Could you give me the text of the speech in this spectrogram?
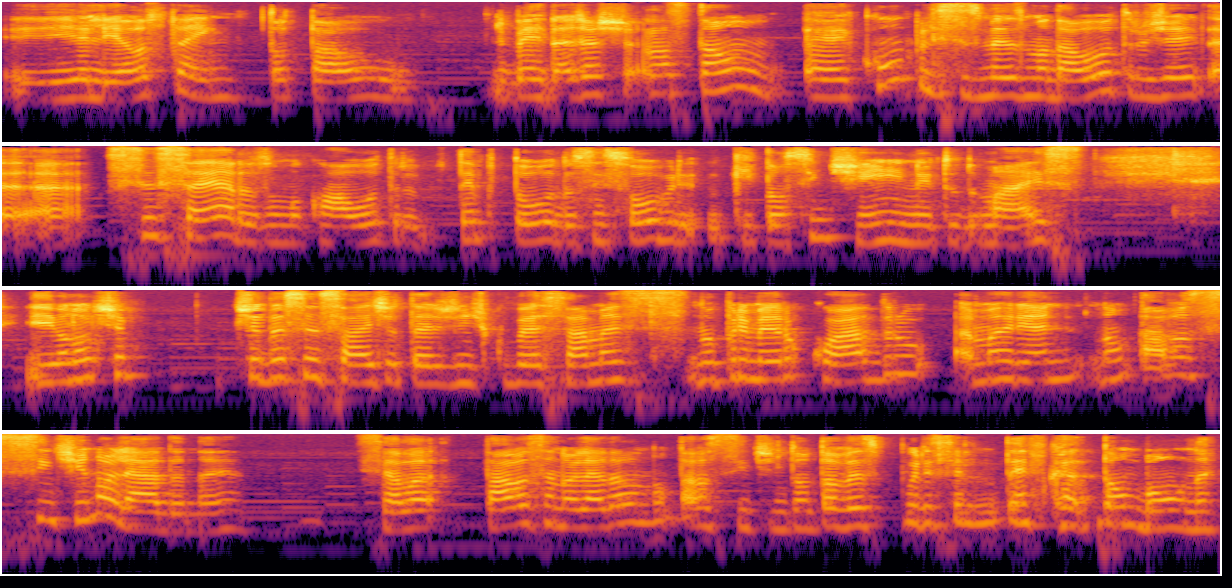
E ali elas têm total liberdade, elas estão é, cúmplices mesmo da outra, jeito, é, é, sinceras uma com a outra o tempo todo, assim, sobre o que estão sentindo e tudo mais. E eu não tinha tido esse insight até a gente conversar, mas no primeiro quadro a Mariane não estava se sentindo olhada, né? Se ela estava sendo olhada, ela não estava se sentindo. Então talvez por isso ele não tenha ficado tão bom, né?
